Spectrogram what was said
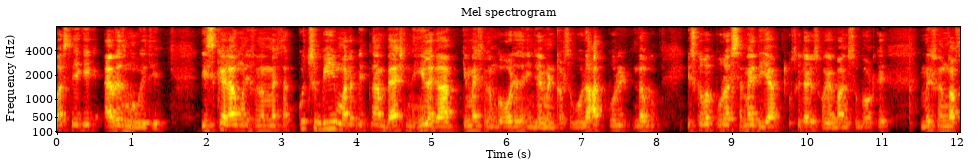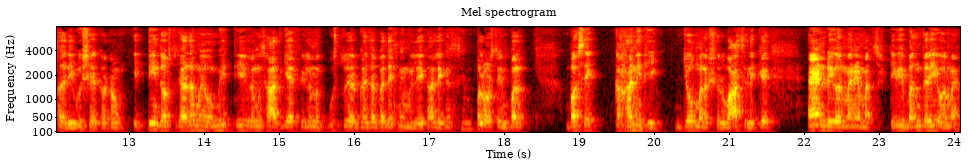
बस एक एक एवरेज मूवी थी। इसके अलावा मुझे फ़िल्म में ऐसा कुछ भी मतलब इतना बेस्ट नहीं लगा कि मैं इस फ़िल्म को और जैसे इंजॉयमेंट कर सकूँ। रात पूरी मतलब इसके ऊपर पूरा समय दिया, उसके जाकर सोया बाद सुबह उठ के मैं इस फ़िल्म का आपसे रिव्यू शेयर कर रहा हूँ। इतनी दोस्तों, ज़्यादा मुझे उम्मीद थी फ़िल्म के साथ गया, फ़िल्म में कुछ तो यार गजब का देखने मिलेगा, लेकिन सिंपल और सिंपल बस एक कहानी थी, जो मतलब शुरुआत से लेके एंड हुई और मैंने बस टीवी बंद करी और मैं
